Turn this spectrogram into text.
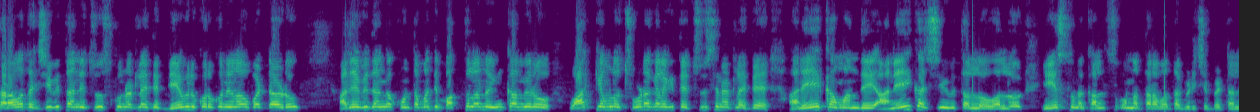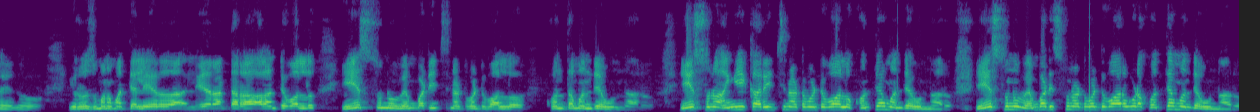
తర్వాత జీవితాన్ని చూసుకున్నట్లయితే దేవుని కొరకు నిలవబడ్డాడు. అదే విధంగా కొంతమంది భక్తులను ఇంకా మీరు వాక్యంలో చూడగలిగితే చూసినట్లయితే అనేక మంది అనేక జీవితాల్లో వాళ్ళు యేసును కలుసుకున్న తర్వాత విడిచిపెట్టలేదు. ఈరోజు మన మధ్య లేరా లేరంటారా? అలాంటి వాళ్ళు యేసును వెంబడించినటువంటి వాళ్ళు కొంతమందే ఉన్నారు. యేసును అంగీకరించినటువంటి వాళ్ళు కొంతమందే ఉన్నారు. యేసును వెంబడిస్తున్నటువంటి వారు కూడా కొంతమందే ఉన్నారు.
